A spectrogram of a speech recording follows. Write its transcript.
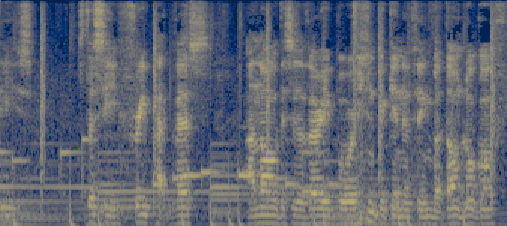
these Stussy free pack vests. I know this is a very boring beginning thing, but don't log off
